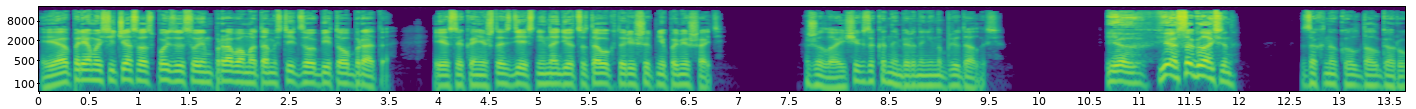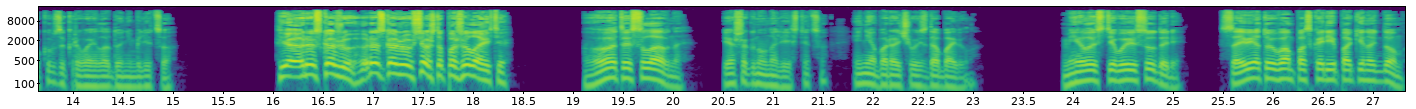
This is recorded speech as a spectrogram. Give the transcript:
я прямо сейчас воспользуюсь своим правом отомстить за убитого брата, если, конечно, здесь не найдется того, кто решит мне помешать. Желающих закономерно не наблюдалось. «Я... я согласен», — захныкал Долгоруков, закрывая ладонями лицо. «Я расскажу, расскажу все, что пожелаете». «Вот и славно!» Я шагнул на лестницу и, не оборачиваясь, добавил. «Милостивые судари, советую вам поскорее покинуть дом,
